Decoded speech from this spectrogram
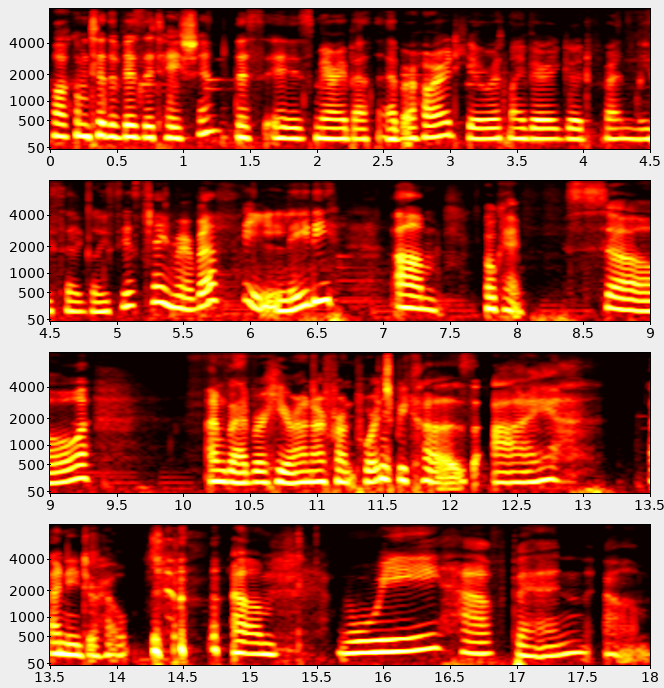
Welcome to the visitation. This is Mary Beth Eberhard here with my very good friend Lisa Iglesias. Hey, Mary Beth. Hey, lady. Um, okay, so I'm glad we're here on our front porch because I I need your help. um, we have been um,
